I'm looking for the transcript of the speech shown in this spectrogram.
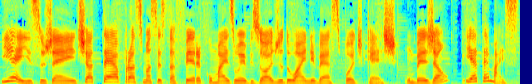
E é isso, gente. Até a próxima sexta-feira com mais um episódio do Wineverse Podcast. Um beijão e até mais.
